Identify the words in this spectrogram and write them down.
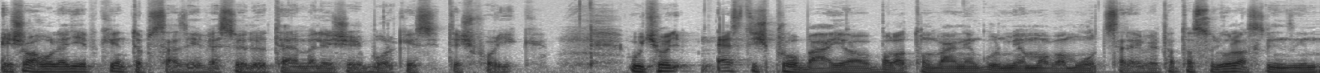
és ahol egyébként több száz éve szőlőtermelés és borkészítés folyik. Úgyhogy ezt is próbálja a Balaton Weinengurmi a maga módszerével. Tehát az, hogy olasz rinzim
